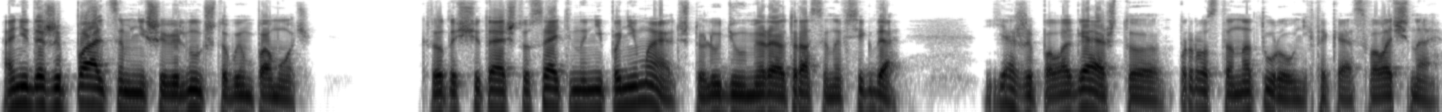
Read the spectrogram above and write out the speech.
они даже пальцем не шевельнут, чтобы им помочь. Кто-то считает, что Сайтины не понимают, что люди умирают раз и навсегда. Я же полагаю, что просто натура у них такая сволочная.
